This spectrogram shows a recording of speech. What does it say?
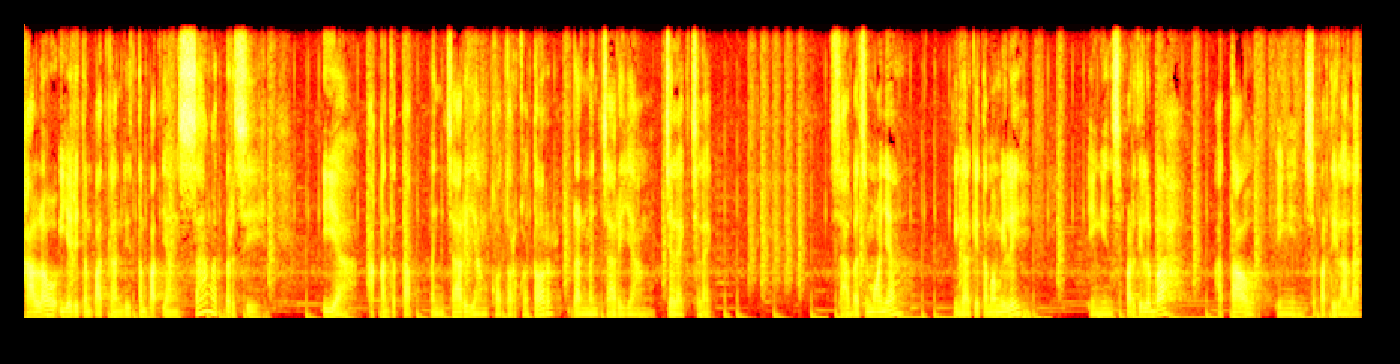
kalau ia ditempatkan di tempat yang sangat bersih, ia akan tetap mencari yang kotor-kotor dan mencari yang jelek-jelek. Sahabat semuanya, tinggal kita memilih ingin seperti lebah atau ingin seperti lalat.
